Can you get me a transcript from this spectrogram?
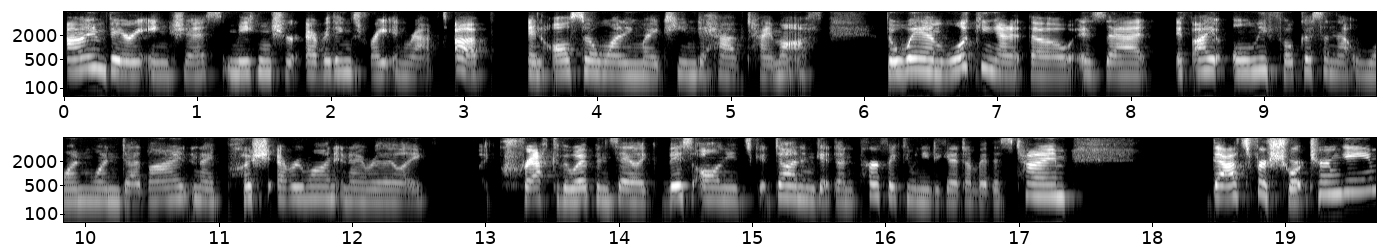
I'm very anxious, making sure everything's right and wrapped up, and also wanting my team to have time off. The way I'm looking at it though is that if I only focus on that one one deadline and I push everyone and I really like like crack the whip and say like this all needs to get done and get done perfect and we need to get it done by this time, that's for short-term game.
